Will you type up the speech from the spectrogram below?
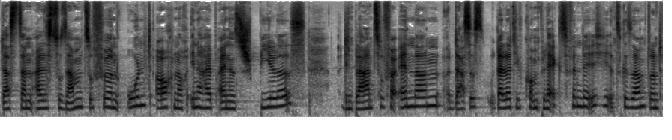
das dann alles zusammenzuführen und auch noch innerhalb eines Spieles den Plan zu verändern. Das ist relativ komplex, finde ich insgesamt. Und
